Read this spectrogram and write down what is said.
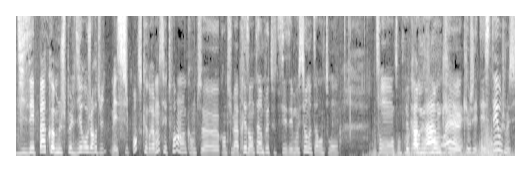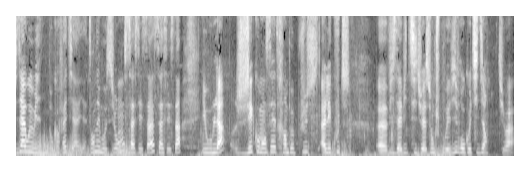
disais pas comme je peux le dire aujourd'hui. Mais je pense que vraiment c'est toi, hein, quand, euh, quand tu m'as présenté un peu toutes ces émotions, notamment ton, ton, ton programme, mouvement que, j'ai testé, où je me suis dit, ah oui, oui, donc en fait il y a, y a, tant d'émotions, ça c'est ça, ça c'est ça. Et où là, j'ai commencé à être un peu plus à l'écoute euh, vis-à-vis de situations que je pouvais vivre au quotidien, tu vois,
